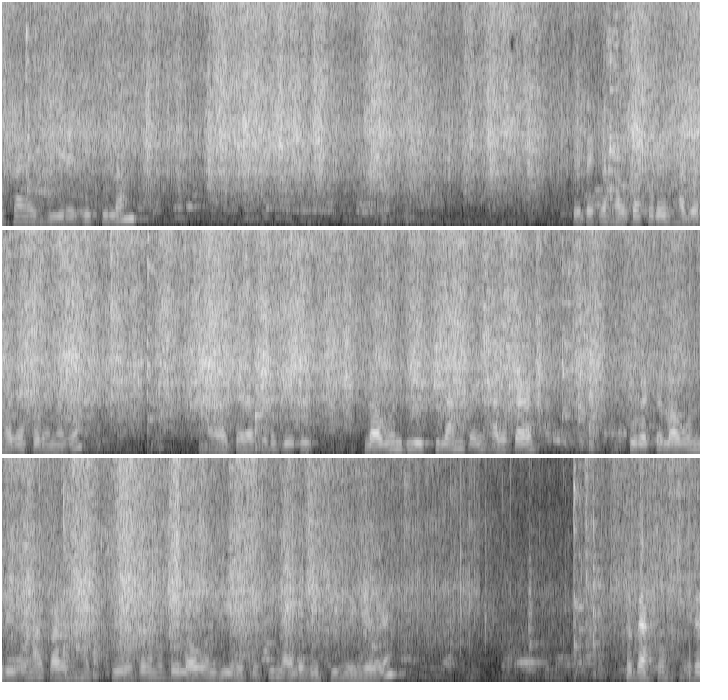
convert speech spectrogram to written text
এখানে দিয়ে রেখেছিলাম। তো এটাকে হালকা করে ভাজা ভাজা করে নেব। নাড়াচাড়া করে, যেহেতু লবণ দিয়েছিলাম, তাই হালকা খুব একটা লবণ দেবো না, কারণ হচ্ছে ওটার মধ্যে লবণ দিয়ে রেখেছি, নাহলে বেশি হয়ে যাবে। তো দেখো, এটা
